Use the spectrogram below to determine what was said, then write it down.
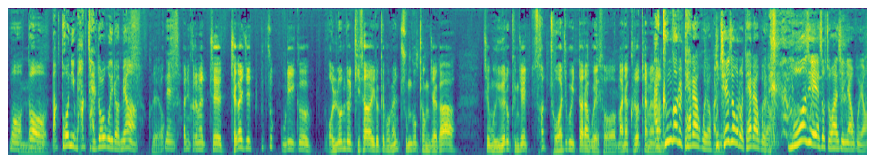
뭐 또막 음. 돈이 막 잘 돌고 이러면 그래요? 네. 아니 그러면 제 제가 이제 쭉 우리 그 언론들 기사 이렇게 보면 중국 경제가 지금 의외로 굉장히 선, 좋아지고 있다라고 해서 만약 그렇다면 아니, 근거를 대라고요. 구체적으로 대라고요. 무엇에 의해서 좋아지냐고요.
